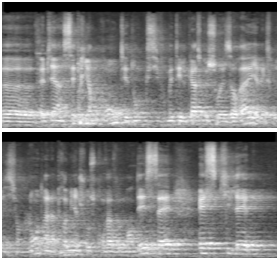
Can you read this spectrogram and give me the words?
euh, eh bien, c'est pris en compte. Et donc, si vous mettez le casque sur les oreilles à l'exposition de Londres, la première chose qu'on va vous demander, c'est est-ce qu'il est,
